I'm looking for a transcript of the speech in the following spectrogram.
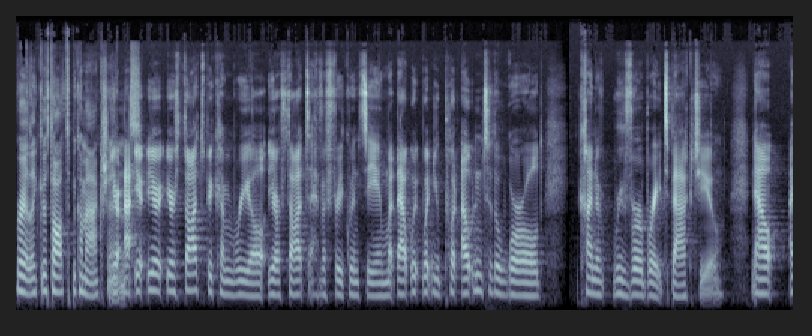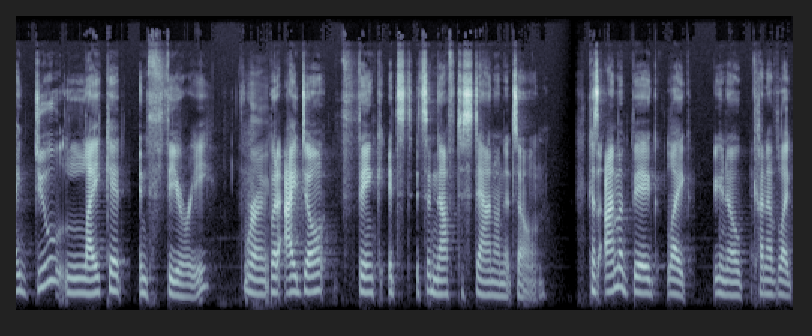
Right, like your thoughts become uh, actions. your, your, your thoughts become real. Your thoughts have a frequency, and what that what you put out into the world kind of reverberates back to you. Now, I do like it in theory, right. but I don't think it's it's enough to stand on its own. because I'm a big like you know kind of like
